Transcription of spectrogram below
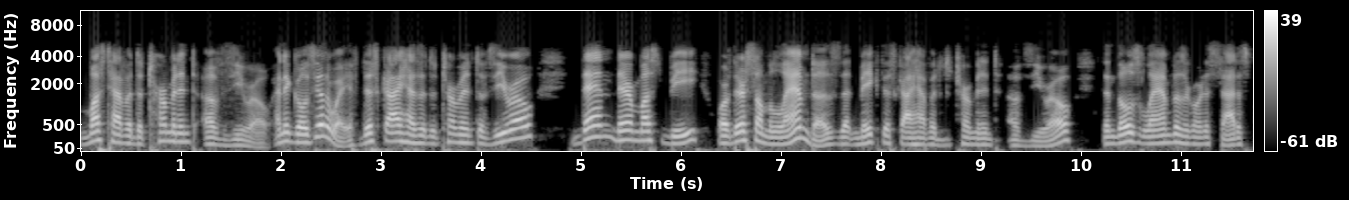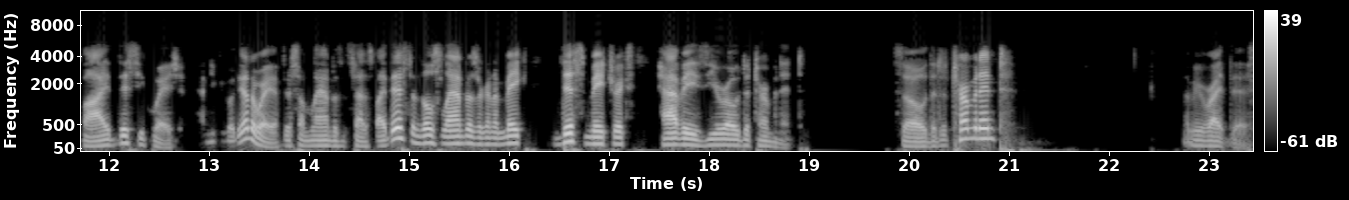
must have a determinant of 0. And it goes the other way. If this guy has a determinant of 0, then there must be, or if there's some lambdas that make this guy have a determinant of 0, then those lambdas are going to satisfy this equation. And you can go the other way. If there's some lambdas that satisfy this, then those lambdas are going to make this matrix have a 0 determinant. So the determinant, let me write this.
